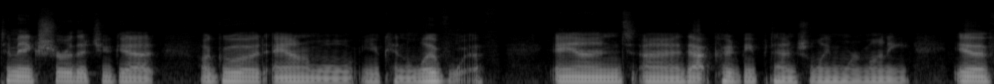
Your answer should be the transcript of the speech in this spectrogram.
to make sure that you get a good animal you can live with. And uh, that could be potentially more money if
